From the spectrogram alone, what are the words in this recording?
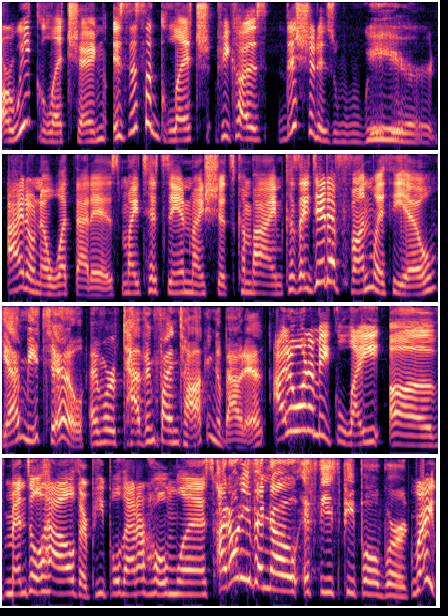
are we glitching? Is this a glitch? Because this shit is weird. I don't know what that is. My tits and my shits combined. Because I did have fun with you. Yeah, me too. And we're having fun talking about it. I don't want to make light of mental health or people that are homeless. I don't even know if these people were. Right.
